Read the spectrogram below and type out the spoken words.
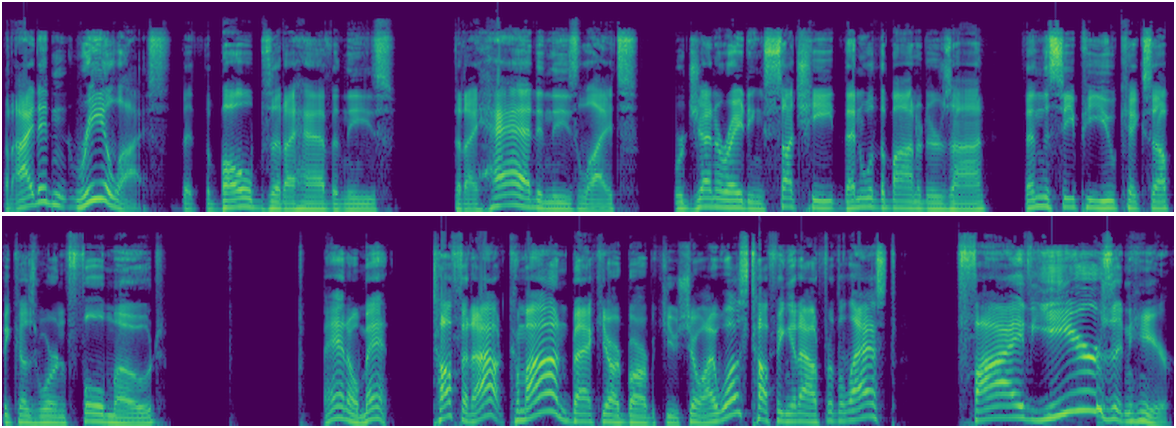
but I didn't realize that the bulbs that I have in these, that I had in these lights were generating such heat. Then with the monitors on, then the CPU kicks up because we're in full mode. Man, oh man, tough it out. Come on, Backyard Barbecue Show. I was toughing it out for the last five years in here.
